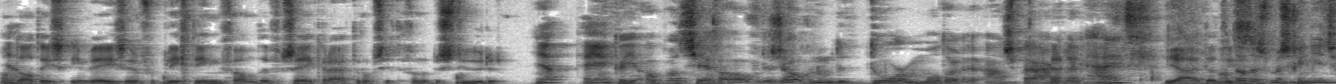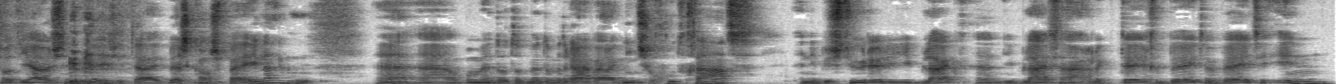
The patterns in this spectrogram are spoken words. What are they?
Want Ja. dat is in wezen een verplichting van de verzekeraar ten opzichte van de bestuurder. ja. En kun je ook wat zeggen over de zogenoemde doormodderaansprakelijkheid? Ja, dat Want is, dat is misschien iets wat juist in deze tijd best kan spelen. Hè? eh, op het moment dat het met een bedrijf eigenlijk niet zo goed gaat. En die bestuurder die, blijkt, eh, die blijft eigenlijk tegen beter weten in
